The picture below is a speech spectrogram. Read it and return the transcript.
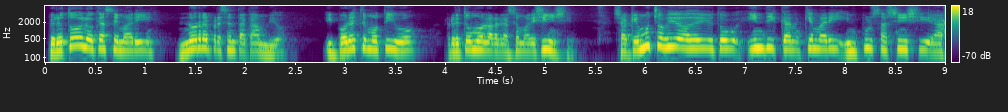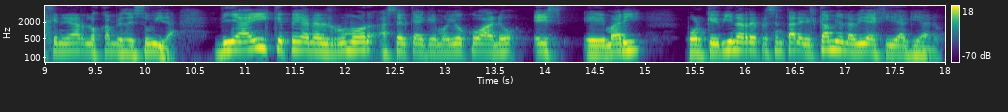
Pero todo lo que hace Marie no representa cambio y por este motivo retomo la relación Marie-Shinji, ya que muchos videos de YouTube indican que Marie impulsa a Shinji a generar los cambios de su vida. De ahí que pegan el rumor acerca de que Moyoko Ano es eh, Marie porque viene a representar el cambio en la vida de Hideaki Anno.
